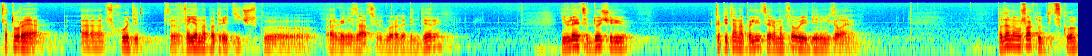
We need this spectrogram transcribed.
которая э, входит в военно-патриотическую организацию города Бендеры, является дочерью капитана полиции Романцова Евгения Николаевны. По данному факту Дицко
